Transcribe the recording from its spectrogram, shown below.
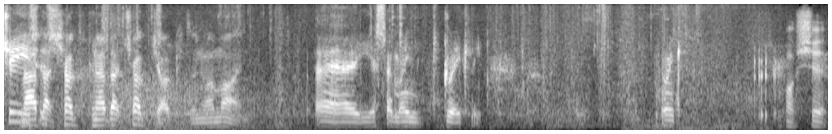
Can I have that chug? Can I have that chug jug? Is anyone mind. Uh, yes, I mind greatly. Like, Oh shit.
